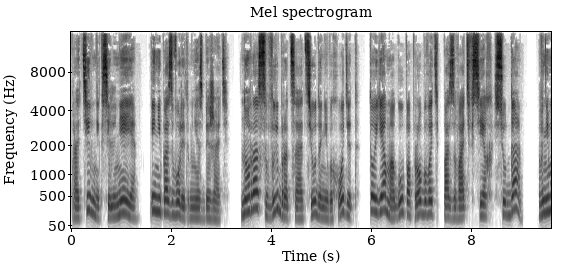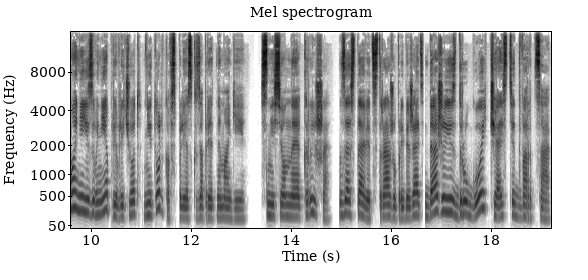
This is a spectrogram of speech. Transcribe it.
противник сильнее и не позволит мне сбежать. Но раз выбраться отсюда не выходит, то я могу попробовать позвать всех сюда. Внимание извне привлечет не только всплеск запретной магии. Снесенная крыша заставит стражу прибежать даже из другой части дворца.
